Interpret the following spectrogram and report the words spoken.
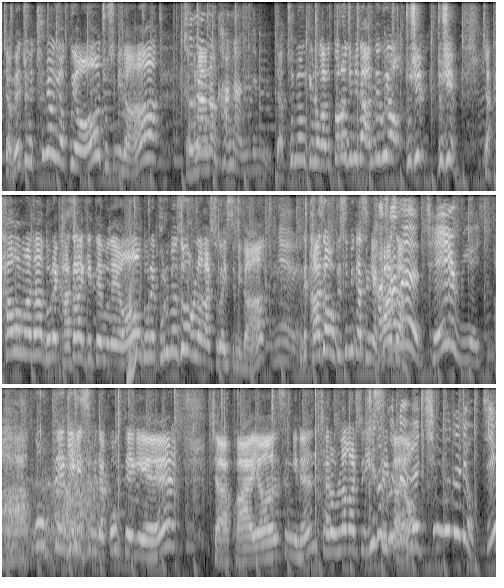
자 왼쪽에 투명이었고요. 좋습니다. 자 투명은 가면 안 됩니다 자 투명길로 가면 떨어집니다. 안 되고요. 조심, 조심. 자 타워마다 노래 가사가 있기 때문에요. 노래 부르면서 올라갈 수가 있습니다. 네 근데 가사 어디 있습니까, 승희? 가사. 가사는 제일 위에 있습니다 아 꼭대기에 있습니다. 꼭대기에. 자 과연 승리는 잘 올라갈 수 지금 있을까요? 근데 왜 친구들이 없지?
